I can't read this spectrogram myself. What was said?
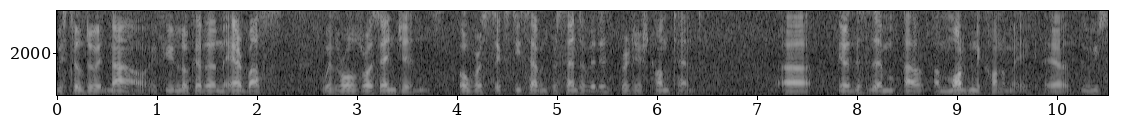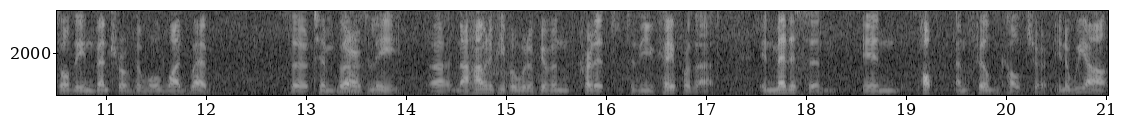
We still do it now. If you look at an Airbus with Rolls-Royce engines, over 67% of it is British content. Uh, you know, this is a, a, a modern economy. Uh, we saw the inventor of the World Wide Web, Sir Tim Berners-Lee. Uh, now, how many people would have given credit to the UK for that? In medicine, in pop and film culture, you know, we are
